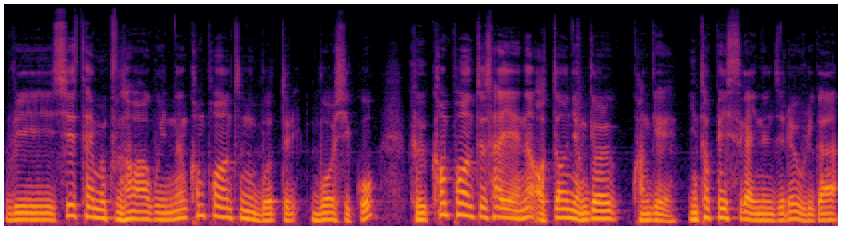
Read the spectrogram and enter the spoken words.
우리 시스템을 구성하고 있는 컴포넌트는 무엇들, 무엇이 있고 그 컴포넌트 사이에는 어떤 연결 관계, 인터페이스가 있는지를 우리가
